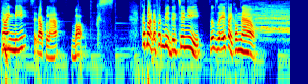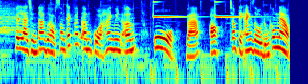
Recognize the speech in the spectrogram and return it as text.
Theo anh Mỹ sẽ đọc là box. Các bạn đã phân biệt được chưa nhỉ? Rất dễ phải không nào? Vậy là chúng ta vừa học xong cách phát âm của hai nguyên âm u và O trong tiếng Anh rồi đúng không nào?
